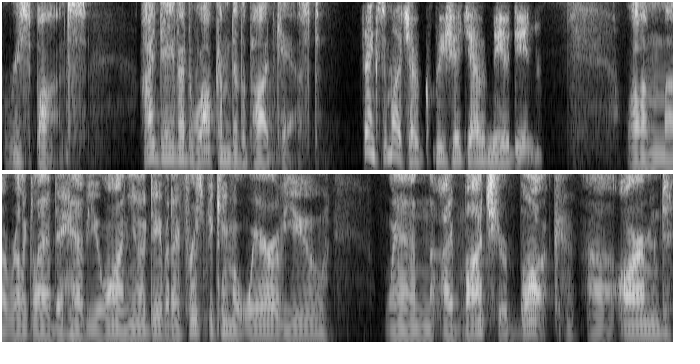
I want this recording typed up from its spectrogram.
Response. Hi, David. Welcome to the podcast. Thanks so much. I appreciate you having me here, Dean. Well, I'm uh, really glad to have you on. You know, David, I first became aware of you when I bought your book, uh, Armed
